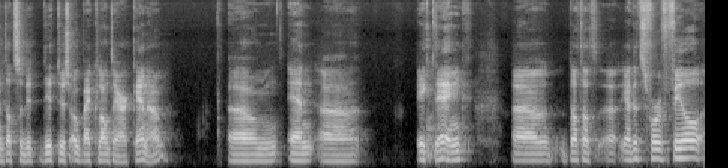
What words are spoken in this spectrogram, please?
60% dat ze dit, dit dus ook bij klanten herkennen. Um, en ik denk dat dat, ja, dit is voor veel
